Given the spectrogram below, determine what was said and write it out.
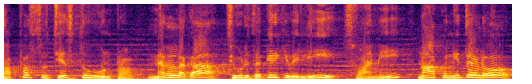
తపస్సు చేస్తూ ఉంటాడు. మెల్లగా శివుడి దగ్గరికి వెళ్ళి స్వామి నాకు నిద్రలో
